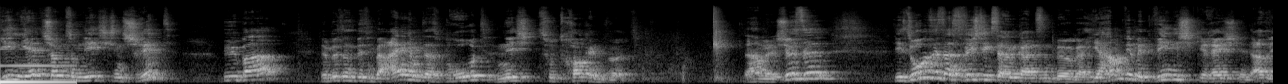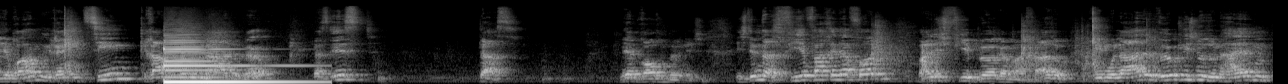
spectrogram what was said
Gehen jetzt schon zum nächsten Schritt über wir müssen uns ein bisschen beeilen, damit das Brot nicht zu trocken wird. Da haben wir die Schüssel. Die Soße ist das Wichtigste am ganzen Burger. Hier haben wir mit wenig gerechnet. Also hier brauchen wir gerechnet 10 Gramm Remoulade. Ne? Das ist das. Mehr brauchen wir nicht. Ich nehme das Vierfache davon, weil ich vier Burger mache. Also Remoulade wirklich nur so einen halben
